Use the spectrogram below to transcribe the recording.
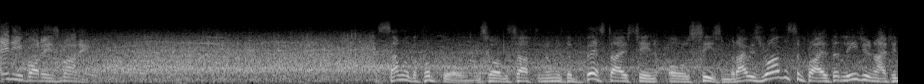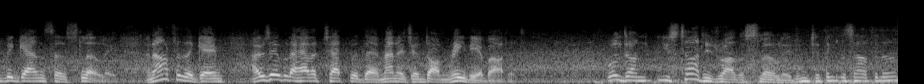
anybody's money. Some of the football we saw this afternoon was the best I've seen all season, but I was rather surprised that Leeds United began so slowly. And after the game, I was able to have a chat with their manager, Don Revie, about it. Well, Don, you started rather slowly, didn't you think, this afternoon?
